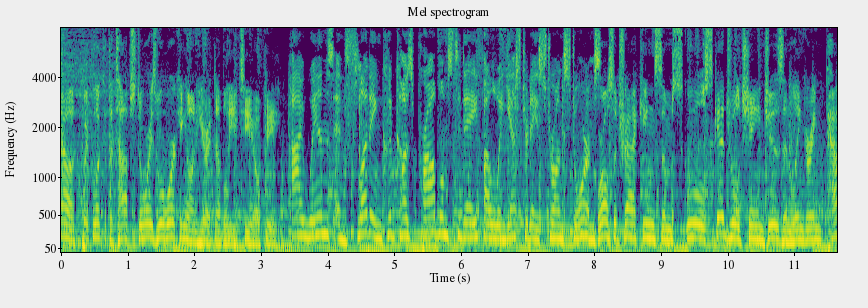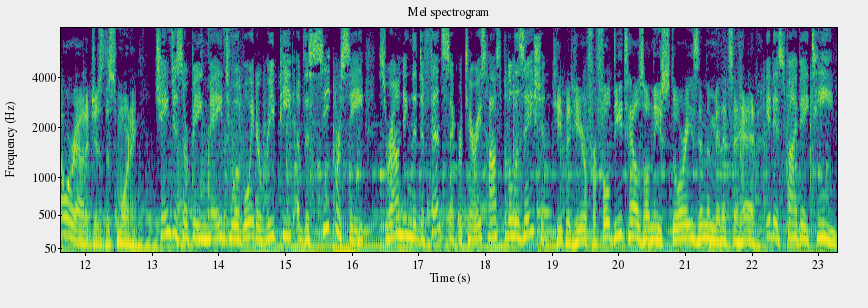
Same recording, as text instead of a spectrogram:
Now, a quick look at the top stories we're working on here at WTOP. High winds and flooding could cause problems today following yesterday's strong storms. We're also tracking some school schedule changes and lingering power outages this morning. Changes are being made to avoid a repeat of the secrecy surrounding the defense secretary's hospitalization. Keep it here for full details on these stories in the minutes ahead. It is 518.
